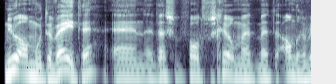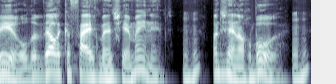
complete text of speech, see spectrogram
nu al moeten weten. En dat is bijvoorbeeld het verschil met, met de andere werelden. welke vijf mensen jij meeneemt. Mm -hmm. Want die zijn al geboren. Mm -hmm.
